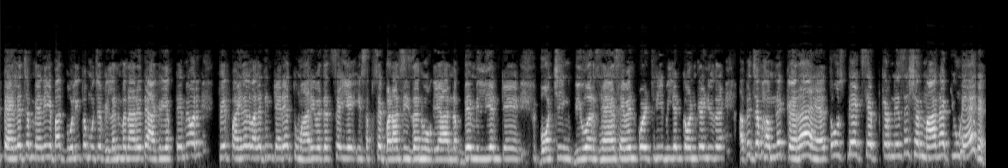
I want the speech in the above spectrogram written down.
पहले जब मैंने ये बात बोली तो मुझे विलन बना रहे थे आखिरी हफ़्ते में और फिर फाइनल वाले दिन कह रहे हैं, तुम्हारी वजह से ये सबसे बड़ा सीज़न हो गया। नब्बे मिलियन के वॉचिंग व्यूअर्स हैं seven point three million content user है। अबे जब हमने करा है तो उसमें एक्सेप्ट करने से शर्माना क्यों है?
